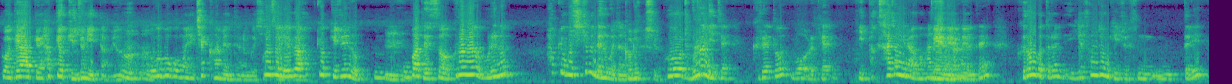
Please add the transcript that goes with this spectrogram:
그 대학교에 합격 기준이 있다면 응, 응. 그거 보고 그냥 체크하면 되는 것이. 그래서 얘가 합격 기준이 높- 음. 오버됐어. 그러면 우리는 합격을 시키면 되는 거잖아요. 그렇죠. 그 물론 이제 그래도 뭐 이렇게 입학 사정이라고 하는 네네네. 걸 하는데 그런 것들은 이게 선정 기준들이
